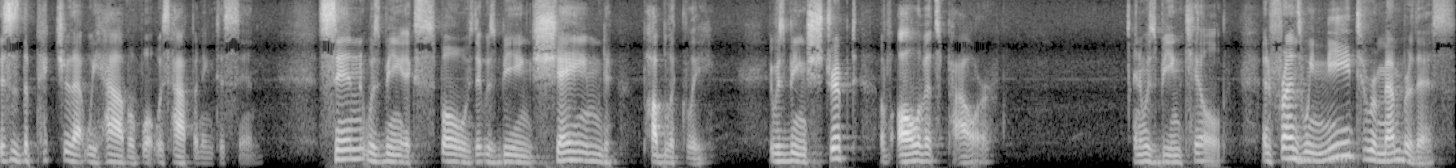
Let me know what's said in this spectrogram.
this is the picture that we have of what was happening to sin. Sin was being exposed, it was being shamed publicly, it was being stripped of all of its power, and it was being killed. And friends, we need to remember this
